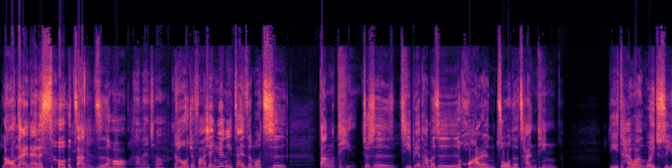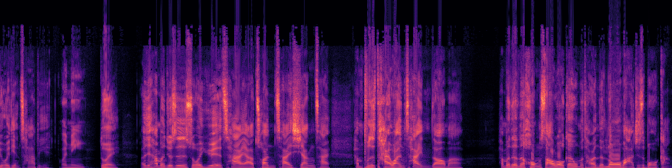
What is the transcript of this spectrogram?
老奶奶的手掌之后，啊，没错，然后我就发现，因为你再怎么吃，当天就是即便他们是华人做的餐厅，离台湾味就是有一点差别。会腻。对，而且他们就是所谓粤菜啊、川菜、湘菜，他们不是台湾菜，你知道吗？他们的那红烧肉跟我们台湾的 low 吧，就是魔港。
